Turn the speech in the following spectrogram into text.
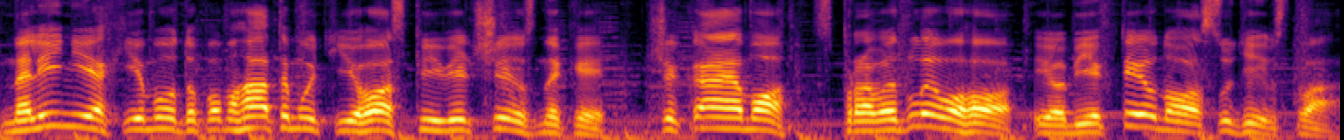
На лініях йому допомагатимуть його співвітчизники. Чекаємо справедливого і об'єктивного суддівства.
